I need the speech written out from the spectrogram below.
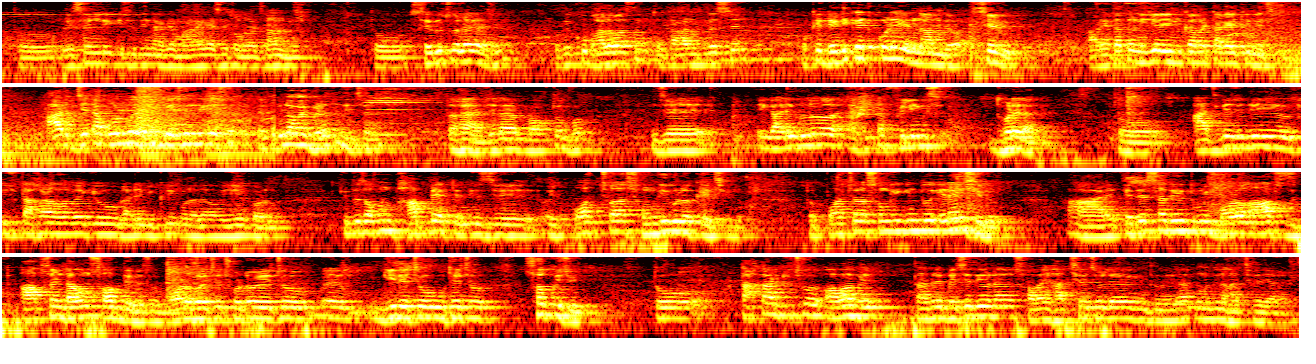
তো রিসেন্টলি কিছুদিন আগে মারা গেছে, তোমরা জানো। তো শেরু চলে গেছে, ওকে খুব ভালোবাসতাম, তো তার উদ্দেশ্যে ওকে ডেডিকেট করে এর নাম দেওয়া শেরু আর এটা তো নিজের ইনকামের টাকায় কিনেছি। আর যেটা বলব একটু পেছন দিকে এগুলো আমায় বেরোতে দিচ্ছে তো হ্যাঁ যেটা বক্তব্য, যে এই গাড়িগুলো এক একটা ফিলিংস ধরে রাখে। তো আজকে যদি কিছু টাকার অভাবে কেউ গাড়ি বিক্রি করে দাও ইয়ে করো, কিন্তু তখন ভাববে একটা জিনিস যে ওই পথ চলার সঙ্গীগুলো কে ছিল? তো পথ সঙ্গী কিন্তু এরাই ছিল। আর এদের সাথেই তুমি বড় আপস আপস অ্যান্ড ডাউন সব দেখেছ। বড় হয়েছো, ছোট হয়েছো গিরেছো, উঠেছো, সব কিছুই। তো টাকার কিছু অভাবে তাদের বেঁচে দিও না, সবাই হাত ছেড়ে চলে যাবে, কিন্তু এরা কোনোদিন হাত ছেড়ে যাবে।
